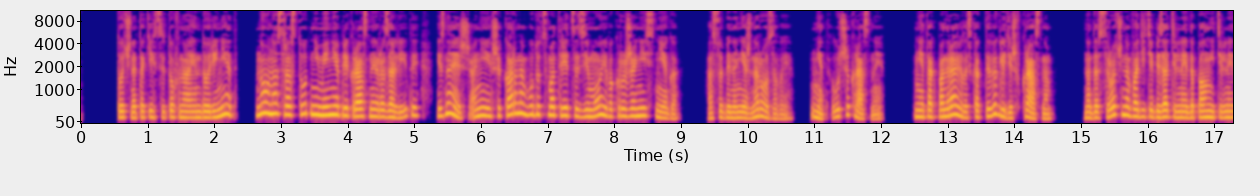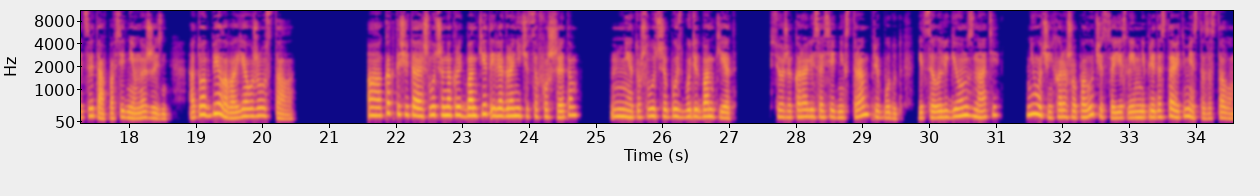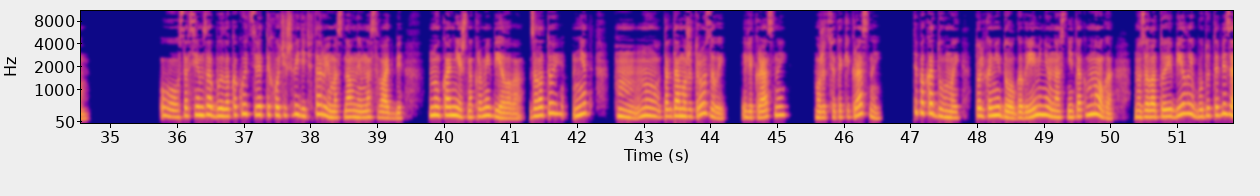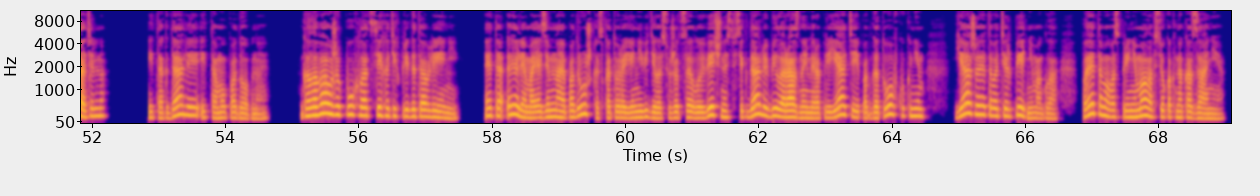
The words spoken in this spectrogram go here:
точно таких цветов на Эндоре нет, но у нас растут не менее прекрасные розолиты, и знаешь, они шикарно будут смотреться зимой в окружении снега, особенно нежно-розовые. Нет, лучше красные. Мне так понравилось, как ты выглядишь в красном. Надо срочно вводить обязательные дополнительные цвета в повседневную жизнь, а то от белого я уже устала. А как ты считаешь, лучше накрыть банкет или ограничиться фуршетом? Нет уж, лучше пусть будет банкет. Все же короли соседних стран прибудут и целый легион знати. Не очень хорошо получится, если им не предоставить место за столом. О, совсем забыла, какой цвет ты хочешь видеть вторым основным на свадьбе? Ну, конечно, кроме белого. Золотой? Нет? Хм, ну, тогда, может, розовый? Или красный? Может, все-таки красный? Ты пока думай, только недолго, времени у нас не так много, но золотой и белый будут обязательно. И так далее, и тому подобное. Голова уже пухла от всех этих приготовлений. Эта Эля, моя земная подружка, с которой я не виделась уже целую вечность, всегда любила разные мероприятия и подготовку к ним. Я же этого терпеть не могла, поэтому воспринимала все как наказание.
